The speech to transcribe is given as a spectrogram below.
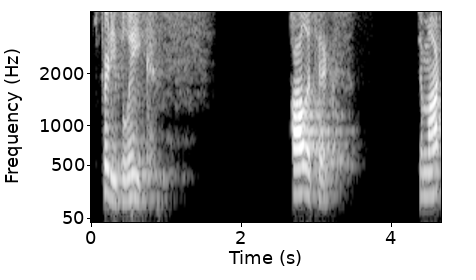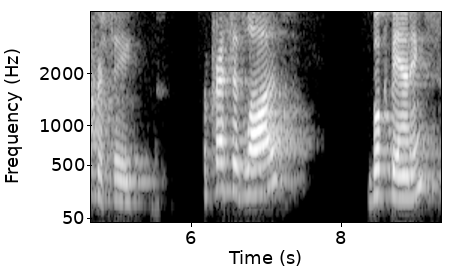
it's pretty bleak. Politics, democracy, oppressive laws, book bannings,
